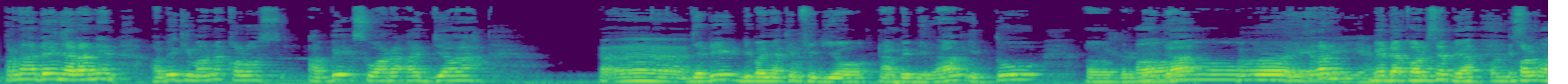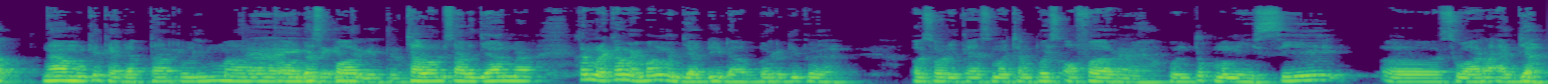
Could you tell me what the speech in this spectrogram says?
pernah ada yang nyaranin, Abe gimana kalau Abe suara aja? Heeh. Jadi dibanyakin video. Nah, Abe bilang itu eh, berbeda. Oh, Eh, itu iya, kan iya, iya. beda konsep ya. Kalau- Nah, mungkin kayak daftar 5 Nah, atau on the spot gitu, gitu. calon sarjana. Kan mereka memang menjadi dubber gitu ya. Oh, sorry kayak semacam voice over Nah, untuk mengisi eh, suara aja.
